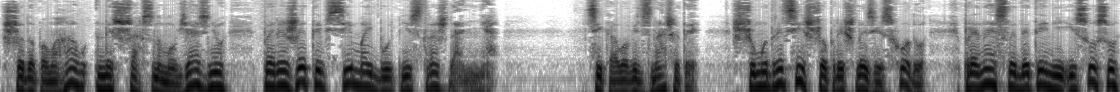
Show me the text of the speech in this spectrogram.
що допомагав нещасному в'язню пережити всі майбутні страждання. Цікаво відзначити, що мудреці, що прийшли зі Сходу, принесли дитині Ісусу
